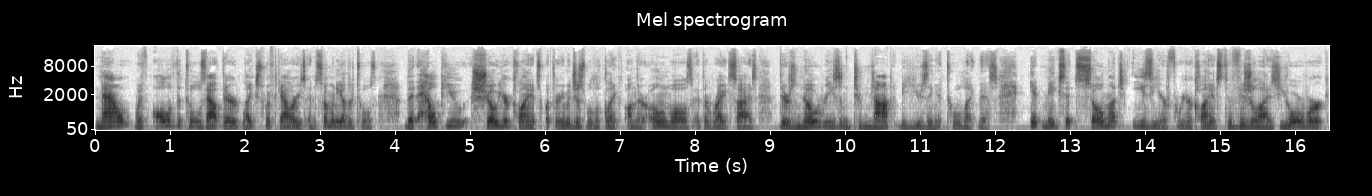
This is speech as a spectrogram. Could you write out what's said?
Now, with all of the tools out there, like Swift Galleries and so many other tools that help you show your clients what their images will look like on their own walls at the right size, there's no reason to not be using a tool like this. It makes it so much easier for your clients to visualize your work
